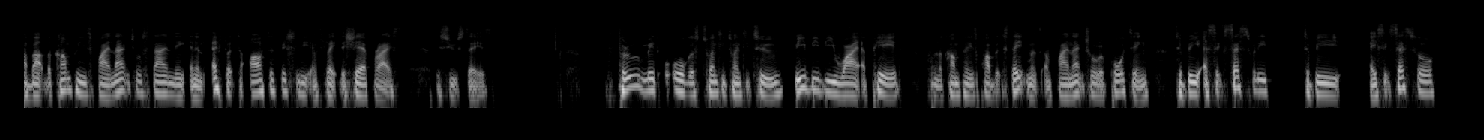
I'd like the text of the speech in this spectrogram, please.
about the company's financial standing in an effort to artificially inflate the share price, the suit says. Through mid August 2022, BBBY appeared from the company's public statements and financial reporting to be a successfully to be a successful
